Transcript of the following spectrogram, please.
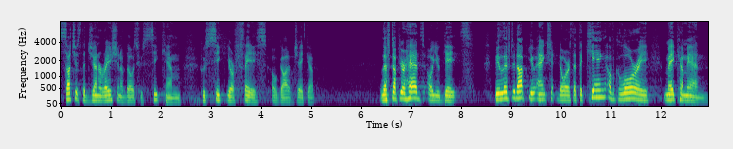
Such is the generation of those who seek him, who seek your face, O God of Jacob. Lift up your heads, O you gates. Be lifted up, you ancient doors, that the King of glory may come in.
